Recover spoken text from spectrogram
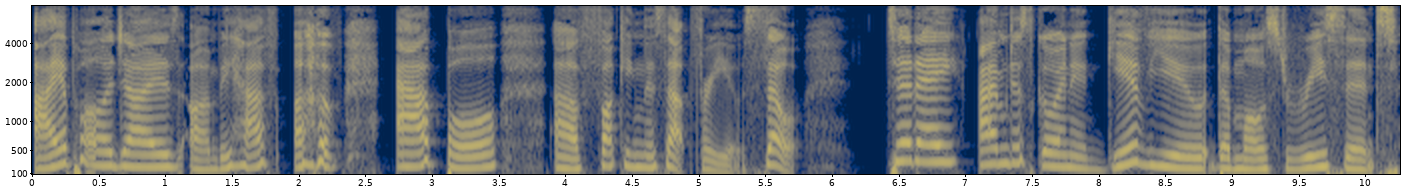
I apologize on behalf of Apple uh, fucking this up for you. So, today I'm just going to give you the most recent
